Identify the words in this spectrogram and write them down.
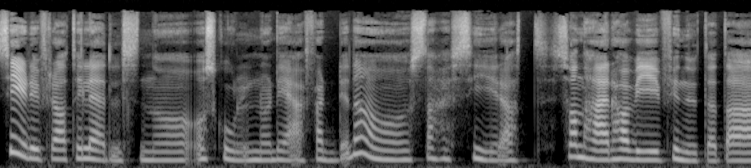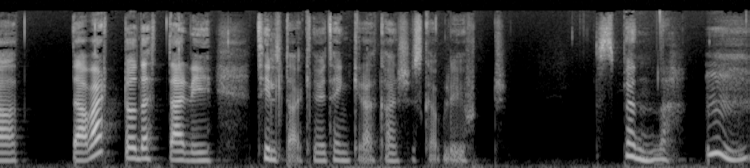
sier de fra til ledelsen og, og skolen når de er ferdige, da, og sier at sånn her har vi funnet ut at det har vært, og dette er de tiltakene vi tenker at kanskje skal bli gjort. Spennende. Mm.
